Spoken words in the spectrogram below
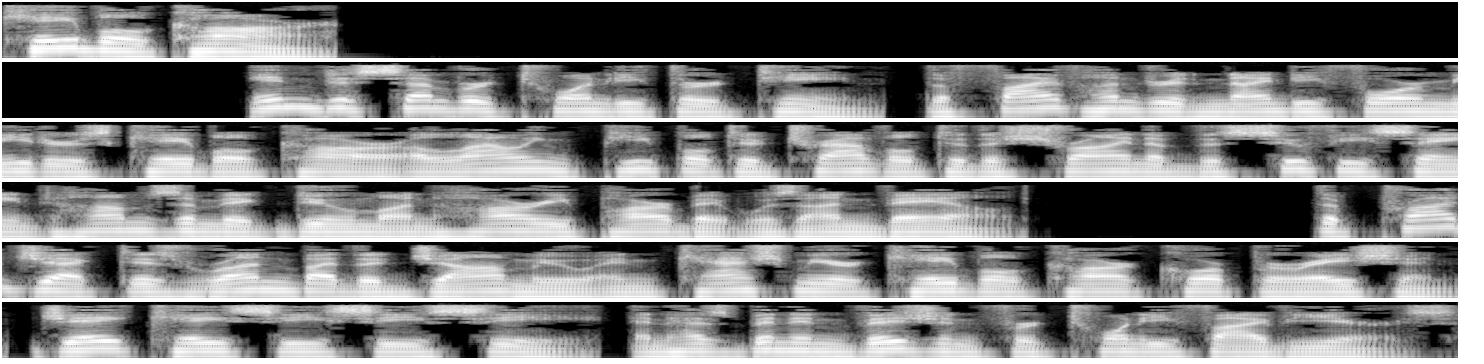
Cable car In December 2013, the 594 metres cable car allowing people to travel to the shrine of the Sufi saint Hamza Makhdoom on Hari Parbat was unveiled. The project is run by the Jammu and Kashmir Cable Car Corporation and has been envisioned for 25 years.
